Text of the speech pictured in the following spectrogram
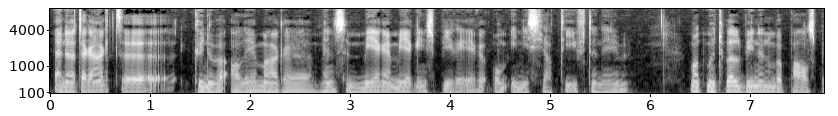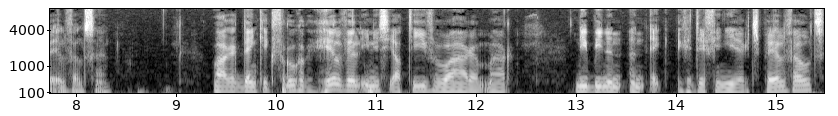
En uiteraard uh, kunnen we alleen maar uh, mensen meer en meer inspireren om initiatief te nemen. Maar het moet wel binnen een bepaald speelveld zijn. Waar ik denk ik vroeger heel veel initiatieven waren, maar niet binnen een gedefinieerd speelveld.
